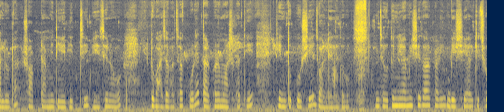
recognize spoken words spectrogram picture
আলুটা সবটা আমি দিয়ে দিচ্ছি, ভেজে নেব। একটু ভাজা ভাজা করে তারপরে মশলা দিয়ে কিন্তু কষিয়ে জল ঢেলে দেবো। যেহেতু নিরামিষই তরকারি, বেশি আর কিছু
